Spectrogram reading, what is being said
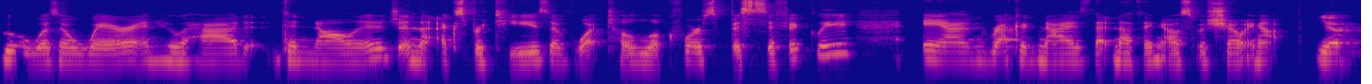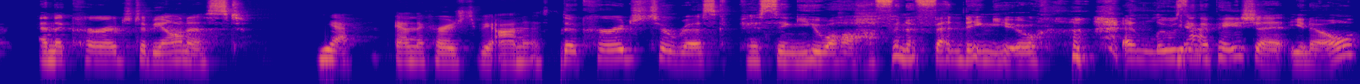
who was aware and who had the knowledge and the expertise of what to look for specifically and recognize that nothing else was showing up. Yep. And the courage to be honest. Yeah. And the courage to be honest. The courage to risk pissing you off and offending you and losing yeah. a patient, you know?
